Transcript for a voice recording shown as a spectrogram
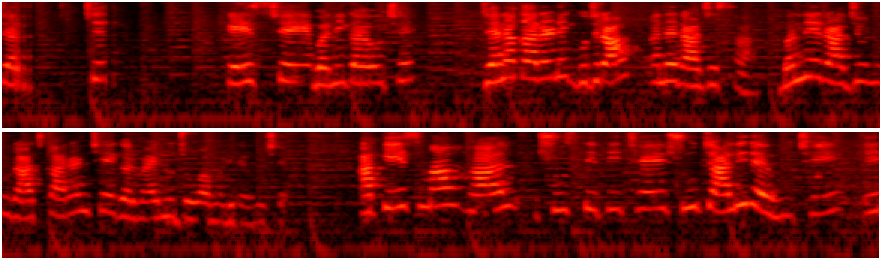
ચર્ચિત કેસ છે, એ બની ગયો છે, જેના કારણે ગુજરાત અને રાજસ્થાન બંને રાજ્યોનું રાજકારણ છે એ ગરમાયેલું જોવા મળી રહ્યું છે. આ કેસમાં હાલ શું સ્થિતિ છે શું ચાલી રહ્યું છે એ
